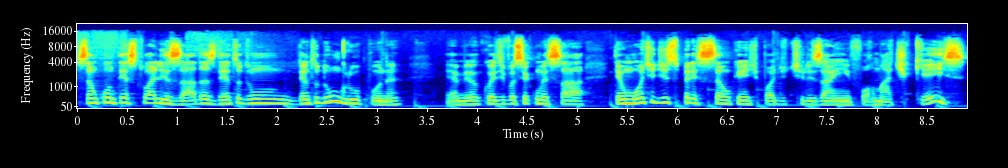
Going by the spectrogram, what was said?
são contextualizadas dentro de um, dentro de um grupo, né? É a mesma coisa de você começar. Tem um monte de expressão que a gente pode utilizar em informatiquês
